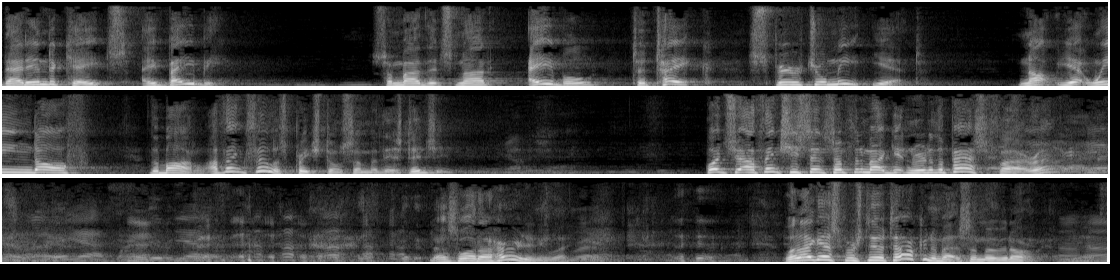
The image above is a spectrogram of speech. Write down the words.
That indicates a baby. Somebody that's not able to take spiritual meat yet, not yet weaned off the bottle. I think Phyllis preached on some of this, didn't she? What I think she said something about getting rid of the pacifier, right? That's what I heard anyway. Well, I guess we're still talking about some of it, aren't we? Uh-huh.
